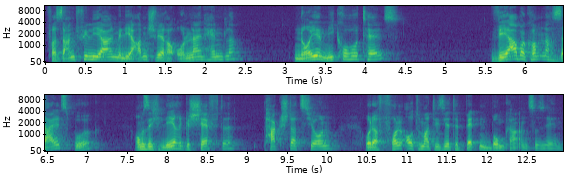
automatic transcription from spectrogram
Versandfilialen milliardenschwerer Online-Händler? Neue Mikrohotels? Wer aber kommt nach Salzburg, um sich leere Geschäfte, Packstationen oder vollautomatisierte Bettenbunker anzusehen?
